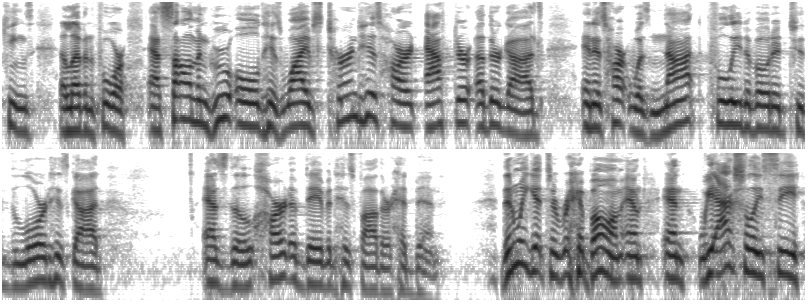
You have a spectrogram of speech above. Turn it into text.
Kings 11 4. As Solomon grew old, his wives turned his heart after other gods, and his heart was not fully devoted to the Lord his God, as the heart of David his father had been. Then we get to Rehoboam, and, and we actually see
